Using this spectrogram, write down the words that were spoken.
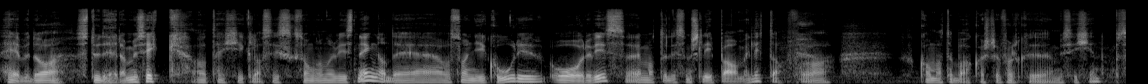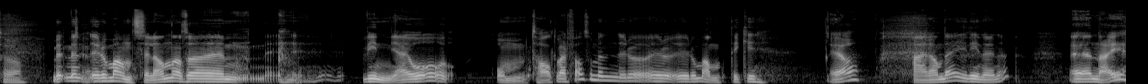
har da studert musikk og tatt klassisk sangundervisning. Og det og sånn i kor i årevis. Jeg måtte liksom slipe av meg litt da, for å komme tilbake til folkemusikken. Så, men, men ja. romanseland, altså Vinje er jo omtalt, i hvert fall, som en ro romantiker. Ja. Er han det, i dine øyne? Eh, nei,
